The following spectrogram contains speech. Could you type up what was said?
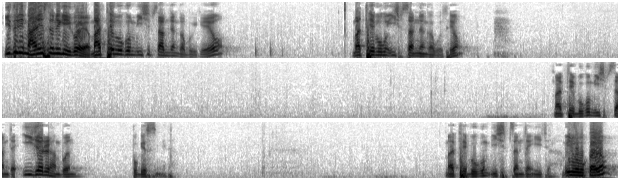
이들이 많이 쓰는 게 이거예요. 마태복음 23장 가볼게요. 마태복음 23장 가보세요. 마태복음 23장 2절을 한번 보겠습니다. 마태복음 23장 2절. 읽어볼까요?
